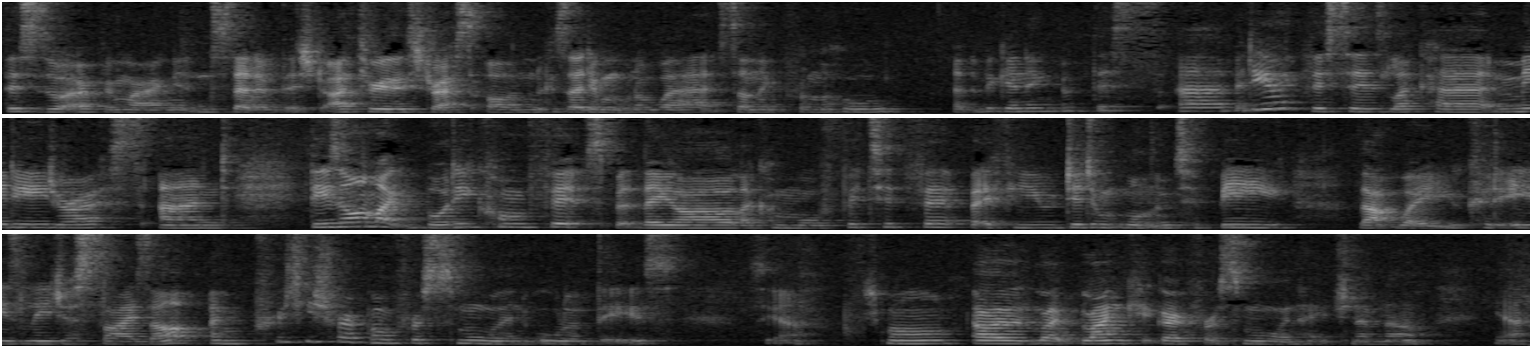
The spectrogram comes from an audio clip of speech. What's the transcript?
This is what I've been wearing instead of this. I threw this dress on because I didn't want to wear something from the haul at the beginning of this uh, video. This is like a midi dress and these aren't like bodycon fits, but they are like a more fitted fit. But if you didn't want them to be that way, you could easily just size up. I'm pretty sure I've gone for a small in all of these. So yeah, small. I would like blanket go for a small in H&M now. Yeah,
